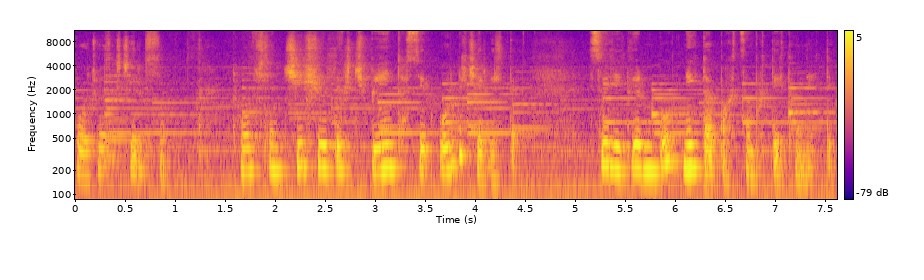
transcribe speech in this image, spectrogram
буужуулагч хэрэглэн. Түүнчлэн чийгшүүлэгч биеийн тосыг үргэлж хэрэгэлдэг. Эсвэл эдгээр нь бүх нэг дор багцсан бүтээгдэхүүн нэгдэг.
